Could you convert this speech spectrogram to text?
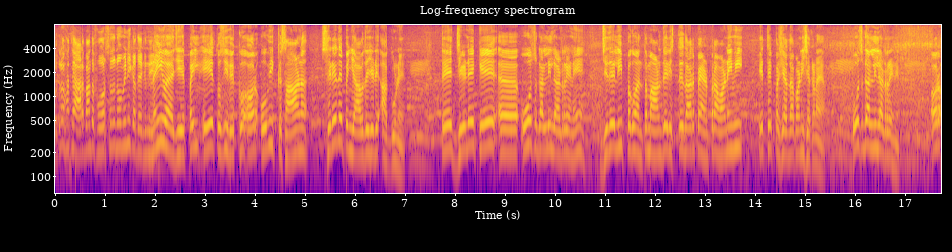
ਮਤਲਬ ਹਥਿਆਰਬੰਦ ਫੋਰਸਸ ਨੂੰ ਵੀ ਨਹੀਂ ਕਦੇ ਕਿਤੇ ਨਹੀਂ ਹੋਇਆ ਜੀ ਇਹ ਪਹਿਲ ਇਹ ਤੁਸੀਂ ਵੇਖੋ ਔਰ ਉਹ ਵੀ ਕਿਸਾਨ ਸਿਰੇ ਦੇ ਪੰਜਾਬ ਦੇ ਜਿਹੜੇ ਆਗੂ ਨੇ। ਤੇ ਜਿਹੜੇ ਕਿ ਉਸ ਗੱਲ ਲਈ ਲੜ ਰਹੇ ਨੇ ਜਿਹਦੇ ਲਈ ਭਗਵੰਤ ਮਾਨ ਦੇ ਰਿਸ਼ਤੇਦਾਰ ਭੈਣ ਭਰਾਵਾਂ ਨੇ ਵੀ ਇੱਥੇ ਪ੍ਰਸ਼ਾਦਾ ਪਾਣੀ ਛਕਣਾ ਆ। ਉਸ ਗੱਲ ਲਈ ਲੜ ਰਹੇ ਨੇ। ਔਰ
